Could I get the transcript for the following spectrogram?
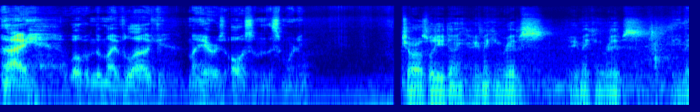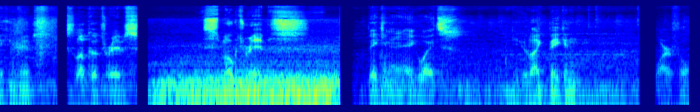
Hi, welcome to my vlog. My hair is awesome this morning. Charles, what are you doing? Are you making ribs? Are you making ribs? Are you making ribs? Slow cooked ribs. Smoked ribs. Bacon and egg whites. You like bacon? Wonderful.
